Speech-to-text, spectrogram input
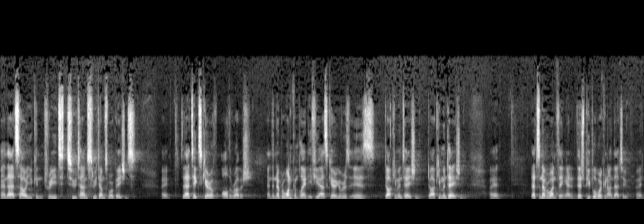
and that's how you can treat two times, three times more patients, right? So that takes care of all the rubbish. And the number one complaint, if you ask caregivers, is documentation. Documentation, right? That's the number one thing. And there's people working on that too, right?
